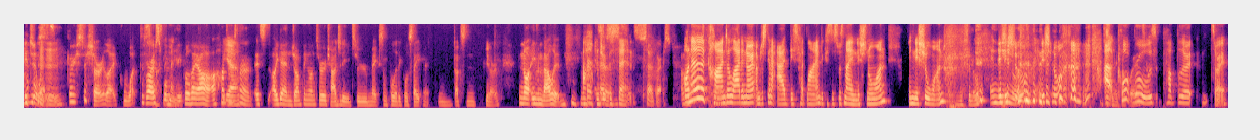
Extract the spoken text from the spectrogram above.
it just goes to show like what gross woman people they are. hundred yeah. percent. It's again jumping onto a tragedy to make some political statement. That's you know not even valid. hundred percent. So gross. On a kind of lighter note, I'm just going to add this headline because this was my initial one. Initial one. Initial. initial. initial. uh, court rules. Pablo. Sorry.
